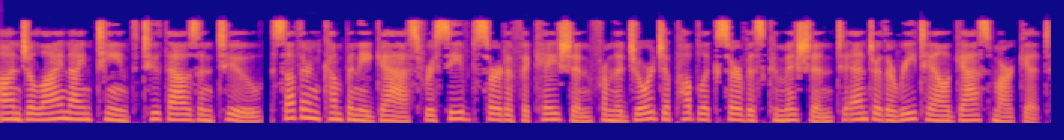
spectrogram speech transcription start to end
On July 19, 2002, Southern Company Gas received certification from the Georgia Public Service Commission to enter the retail gas market.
